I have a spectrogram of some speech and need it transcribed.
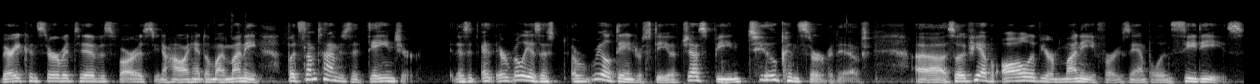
Very conservative as far as you know how I handle my money, but sometimes there's a danger. There's a, there really is a, a, real danger, Steve, of just being too conservative. Uh, so if you have all of your money, for example, in CDs,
